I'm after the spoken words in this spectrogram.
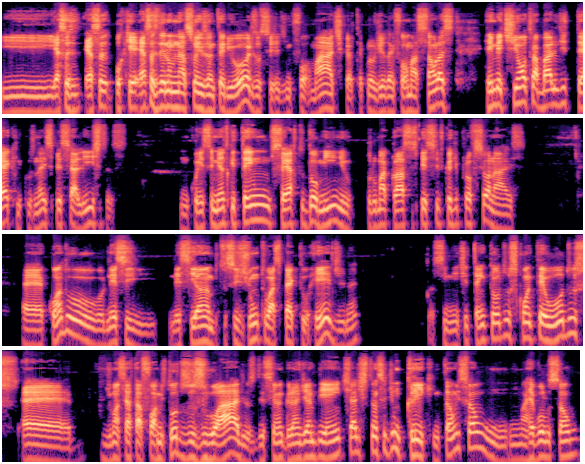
E essas, essa, porque essas denominações anteriores, ou seja, de informática, tecnologia da informação, elas remetiam ao trabalho de técnicos, né, especialistas, um conhecimento que tem um certo domínio por uma classe específica de profissionais. É, quando nesse, nesse âmbito se junta o aspecto rede, né, assim, a gente tem todos os conteúdos, é, de uma certa forma, todos os usuários desse grande ambiente à distância de um clique. Então, isso é um, uma revolução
